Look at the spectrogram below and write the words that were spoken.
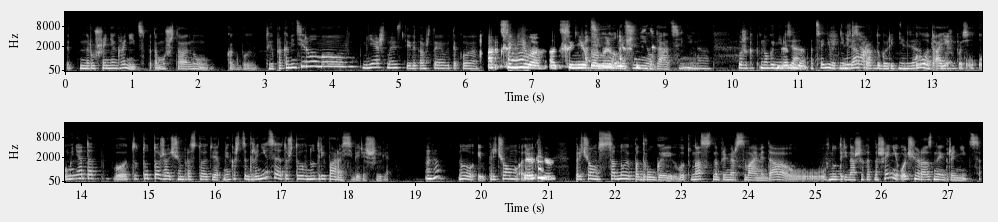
Это нарушение границ, потому что, ну, как бы ты прокомментировал мою внешность или там что-нибудь такое. Оценила, оценила оценил, мою внешность. Оценил, да, оценил. Да. Боже, как много нельзя. Да-да. Оценивать нельзя, Нельзя. правду говорить нельзя. Вот, а я, у меня так, тут, тут тоже очень простой ответ. Мне кажется, граница это то, что вы внутри пары себе решили. Мгм. Ну, причем, Это да. причем с одной подругой, вот у нас, например, с вами, да, внутри наших отношений очень разные границы.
